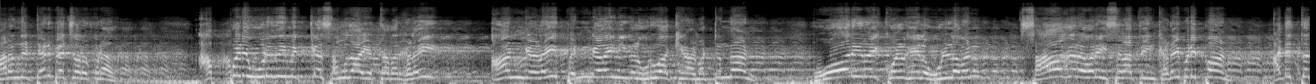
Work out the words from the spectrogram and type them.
மறந்துட்டேன்னு பேச்சு வரக்கூடாது. அப்படி உறுதிமிக்க சமுதாயத்தவர்களை ஆண்களை பெண்களை நீங்கள் உருவாக்கினால் மட்டும்தான் ஓரிரை கொள்கையில் உள்ளவன் சாகர வரை இஸ்லாத்தையும் கடைபிடிப்பான். அடுத்த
